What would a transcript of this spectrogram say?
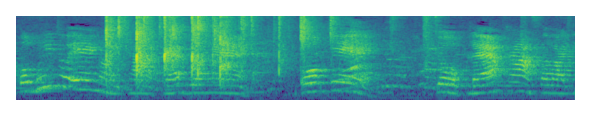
ปร บมือให้ตัวเองหน่อยค่ะแคปยังไงโอเค จบแล้วค่ะ สวัสดี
